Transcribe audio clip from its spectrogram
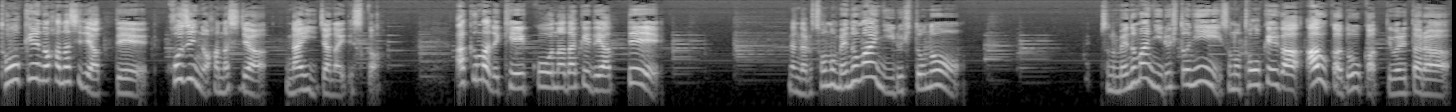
統計の話であって、個人の話じゃないじゃないですか。あくまで傾向なだけであって、なんだろう、その目の前にいる人の、その目の前にいる人にその統計が合うかどうかって言われたら、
